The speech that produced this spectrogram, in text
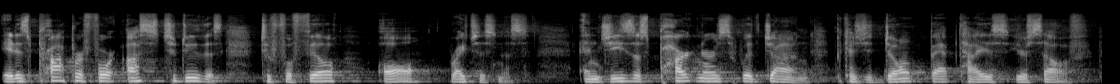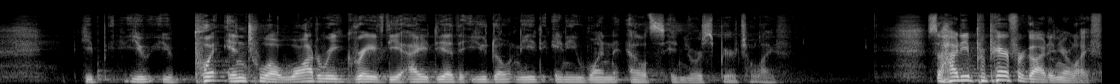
It is proper for us to do this, to fulfill all righteousness. And Jesus partners with John because you don't baptize yourself. You, you, you put into a watery grave the idea that you don't need anyone else in your spiritual life. So, how do you prepare for God in your life?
